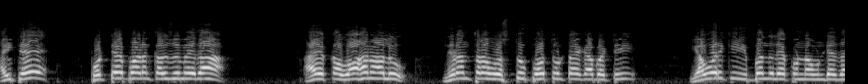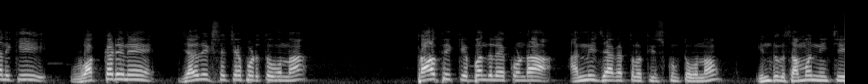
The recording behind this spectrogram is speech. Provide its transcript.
అయితే పొట్టేపాడం కలుజు మీద ఆ యొక్క వాహనాలు నిరంతరం వస్తూ పోతుంటాయి కాబట్టి ఎవరికి ఇబ్బంది లేకుండా ఉండేదానికి ఒక్కడినే జలదీక్ష చేపడుతూ ఉన్నా ట్రాఫిక్ ఇబ్బంది లేకుండా అన్ని జాగ్రత్తలు తీసుకుంటూ ఉన్నాం. ఇందుకు సంబంధించి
